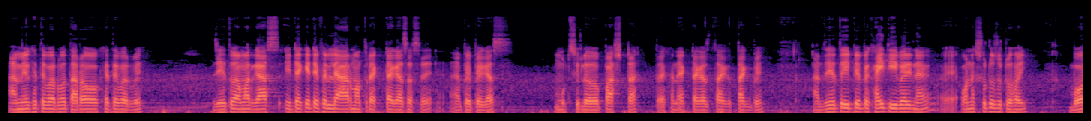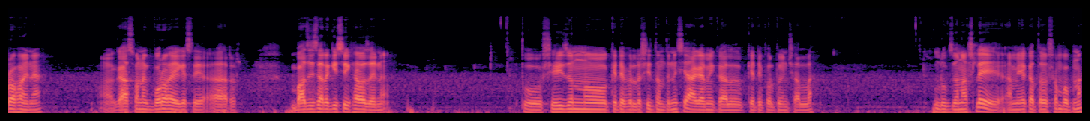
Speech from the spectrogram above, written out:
আমিও খেতে পারব, তারাও খেতে পারবে। যেহেতু আমার গাছ, এটা কেটে ফেললে আর মাত্র একটা গাছ আছে পেঁপে গাছ। মোট ছিল পাঁচটা, তো এখন একটা গাছ থাক- থাকবে। আর যেহেতু এই পেঁপে খাইতেই পারি না অনেক ছোটো ছোটো হয়, বড় হয় না। গাছ অনেক বড় হয়ে গেছে আর বাজি ছাড়া কিছুই খাওয়া যায় না। তো সেই জন্য কেটে ফেলার সিদ্ধান্ত নিয়েছি, আগামীকাল কেটে ফেলব ইনশাল্লাহ লোকজন আসলে আমি একা তো সম্ভব না।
